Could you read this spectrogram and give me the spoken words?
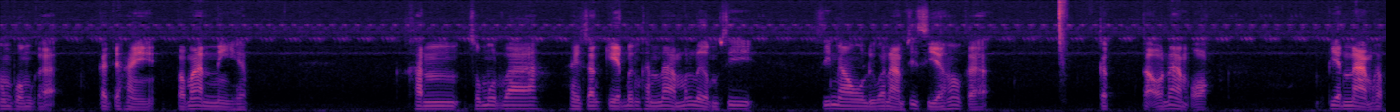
ของผมก็ ก็จะให้ประมาณนี้ครับ คันสมมุติว่าให้สังเกตเบื้องคันน้ำมันเริ่มสีสีเนาหรือว่าน้ำสีเสียเขาก็ก็ก็เอาน้ำออก เปลี่ยนน้ำครับ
